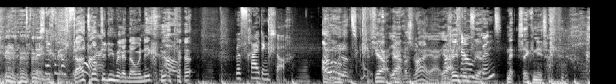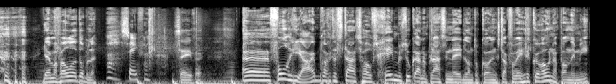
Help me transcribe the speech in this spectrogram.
ik weet het niet. Nee, ik weet het niet. Daar trapt hij niet meer in, Dominique. Oh. Bevrijdingsdag. Oh, dat klopt. Ja, ja, dat is waar, ja. ja. Geen nou punt voor een jou. punt? Nee, zeker niet. Jij mag wel eh, dobbelen. Ah, zeven. 7. Eh, vorig jaar bracht het staatshoofd geen bezoek aan een plaats in Nederland op Koningsdag vanwege de coronapandemie.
